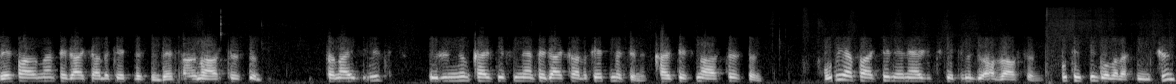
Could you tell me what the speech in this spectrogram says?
Refahından fedakarlık etmesin. Refahını artırsın. Sanayicimiz ürünün kalitesinden fedakarlık etmesin. Kalitesini artırsın. Bunu yaparken enerji tüketimi de azalsın. Bu teknik olarak mümkün.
